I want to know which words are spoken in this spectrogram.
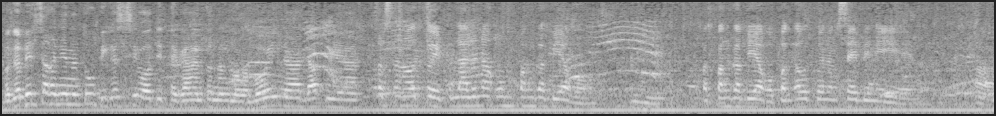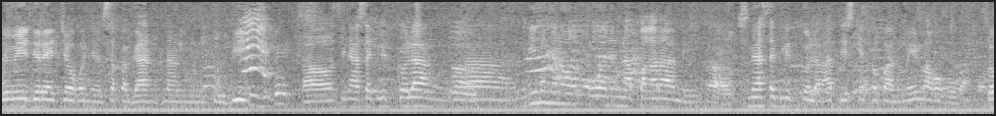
magabil sa kanya ng tubig kasi si Otit naghahunt to ng mga moyna, dapia. Tapos ng out ko eh, lalo na kung panggabi ako, Hmm. pag panggabi ako, pag out ko ng 7 a.m., Ah. Dumidiretso ako niyan sa paghunt ng tubig. Oo, sinasaglit ko lang. Ah, hindi naman ako kukuha ng napakarami. Ah. Sinasaglit ko lang, at least kahit pa paano may makukuha ko. So,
